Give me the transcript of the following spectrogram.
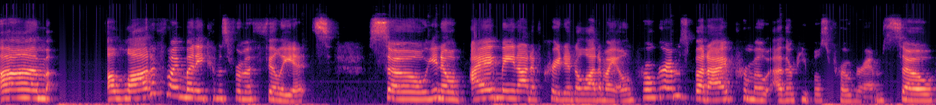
Um, a lot of my money comes from affiliates. So, you know, I may not have created a lot of my own programs, but I promote other people's programs. So,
